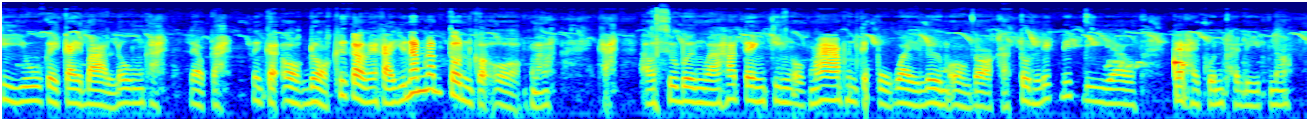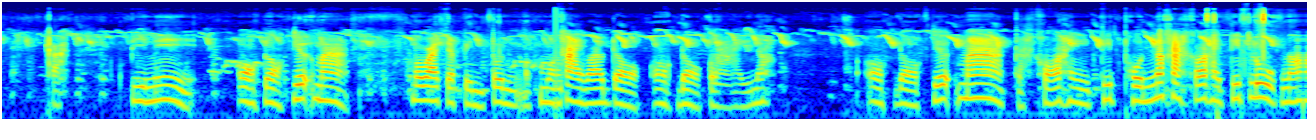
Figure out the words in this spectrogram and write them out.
ที่อยู่ไกลๆบ้านลงค่ะ แล้วก็เพิ่นก็ออกดอกคือเก่าไหมคะอยู่น้ำน้ำต้นก็ออกเนาะ ค่ะ เอาสูเบิงว่าเฮาแต่งกิ่งออกมาเพิ่นก็ปลูกไว้เริ่มออกดอกค่ะ ต้นเล็กนิดเดียว แต่ให้ผลผลิตเนาะค่ะ ปีนี้ออกดอกเยอะมากไม่ว่าจะเป็นต้นมะม่วงคายว่าดอกออกดอกหลายเนาะออกดอกเยอะมากขอให้ติดผลนะคะขอให้ติดลูกเนาะ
